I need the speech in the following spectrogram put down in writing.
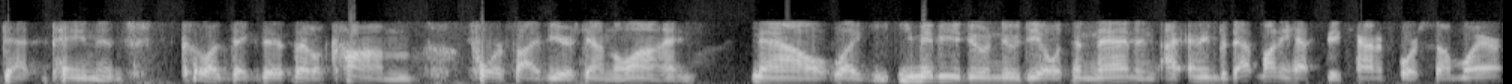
debt payments that, that'll come four or five years down the line. Now, like you, maybe you do a new deal with him then, and I, I mean, but that money has to be accounted for somewhere.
